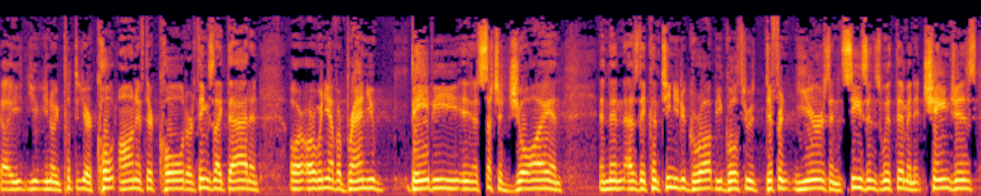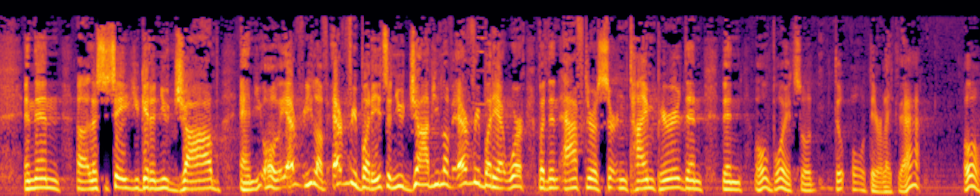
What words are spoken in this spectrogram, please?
uh, you, you know, you put the, your coat on if they're cold or things like that. And, or, or when you have a brand new baby, it's such a joy. And, and then as they continue to grow up, you go through different years and seasons with them, and it changes. And then uh, let's just say you get a new job, and you, oh, every, you love everybody. It's a new job. You love everybody at work. But then after a certain time period, then then oh boy, so oh they're like that. Oh,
